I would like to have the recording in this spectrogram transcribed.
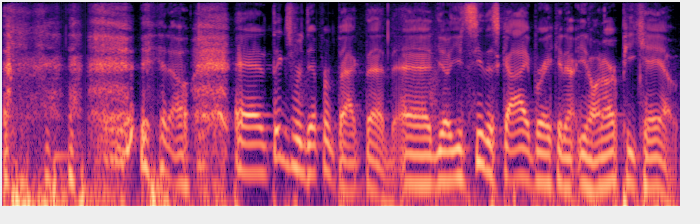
you know, and things were different back then. And you know, you'd see this guy breaking you know, an RPK out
